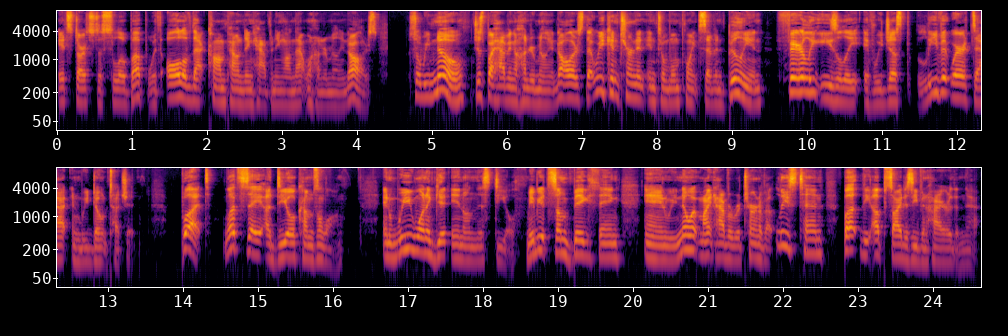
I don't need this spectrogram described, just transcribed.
it starts to slope up with all of that compounding happening on that $100 million. So we know just by having $100 million that we can turn it into 1.7 billion fairly easily if we just leave it where it's at and we don't touch it. But let's say a deal comes along and we want to get in on this deal. Maybe it's some big thing and we know it might have a return of at least 10, but the upside is even higher than that.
